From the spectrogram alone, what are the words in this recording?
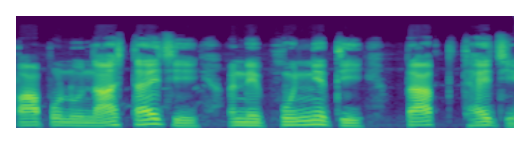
પાપોનો નાશ થાય છે અને પુણ્યથી પ્રાપ્ત થાય છે.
